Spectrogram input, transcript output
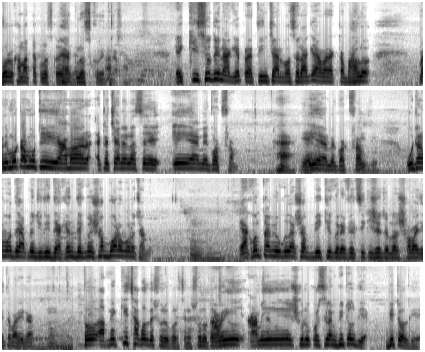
গরুর খামারটা ক্লোজ করে হ্যাঁ ক্লোজ করে দিলাম। আচ্ছা। এই কিছুদিন আগে প্রায় তিন চার বছর আগে আমার একটা ভালো মানে মোটামুটি আমার একটা চ্যানেল আছে এ এম এ গড ফ্রাম হ্যাঁ এ এম এ গড ফ্রাম। ওটার মধ্যে আপনি যদি দেখেন দেখবেন সব বড় বড় ছাগল। এখন তো আমি ওগুলা সব বিক্রি করে ফেলছি কিসের জন্য সময় দিতে পারি না। তো আপনি কি ছাগল দিয়ে শুরু করছেন? শুরুটা আমি আমি শুরু করছিলাম বিটল দিয়ে। বিটল দিয়ে।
